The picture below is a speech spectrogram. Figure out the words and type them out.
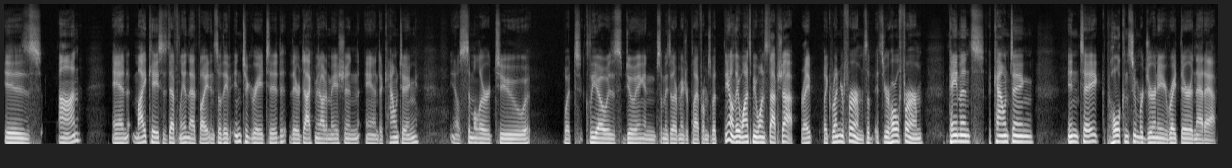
is on. And MyCase is definitely in that fight. And so they've integrated their document automation and accounting, you know, similar to what Clio is doing and some of these other major platforms. But, you know, they want to be one stop shop, right? Like run your firm. It's, a, it's your whole firm, payments, accounting, intake, whole consumer journey right there in that app.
